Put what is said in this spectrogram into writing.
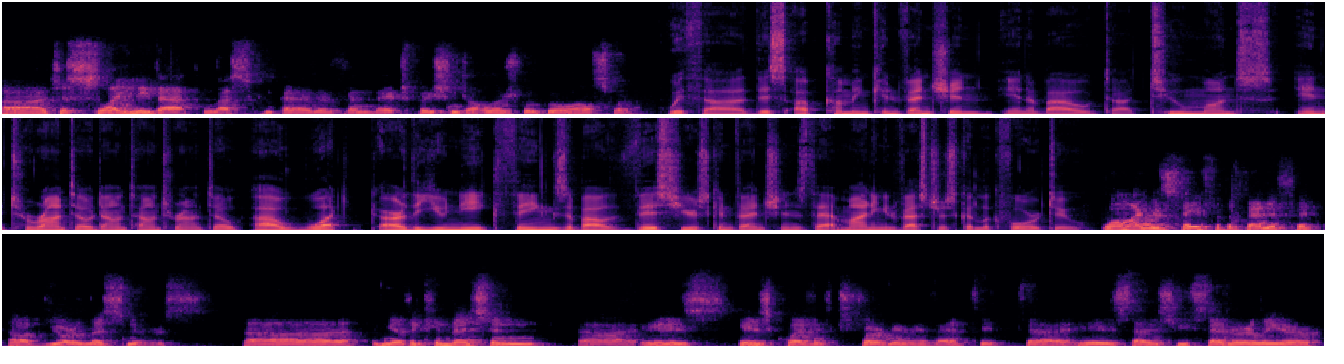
uh, just slightly that less competitive, and the exploration dollars will go elsewhere. With uh, this upcoming convention in about uh, two months in Toronto, downtown Toronto, uh, what are the unique things about this year's conventions that mining investors could look forward to? Well, I would say for the benefit of your listeners, uh, you know, the convention uh, is is quite an extraordinary event. It is, as you said earlier,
